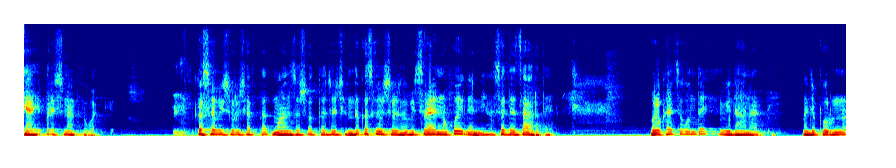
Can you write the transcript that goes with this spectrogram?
हे आहे वाक्य. कसा विसरू शकतात? माणसं स्वतःचा छंद कसा विसरू विसरायला नको आहे त्यांनी असा त्याचा अर्थ आहे. ओळखायचं कोणतं आहे? विधानार्थी. म्हणजे पूर्ण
